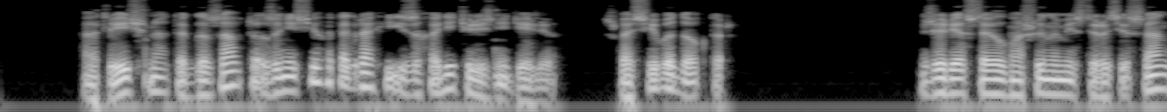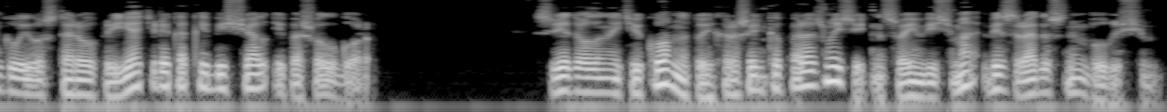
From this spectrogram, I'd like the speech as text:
Отлично, тогда завтра занеси фотографии и заходи через неделю. Спасибо, доктор. Джерри оставил машину мистера Сисанга у его старого приятеля, как и обещал, и пошел в город. Следовало найти комнату и хорошенько поразмыслить над своим весьма безрадостным будущим.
